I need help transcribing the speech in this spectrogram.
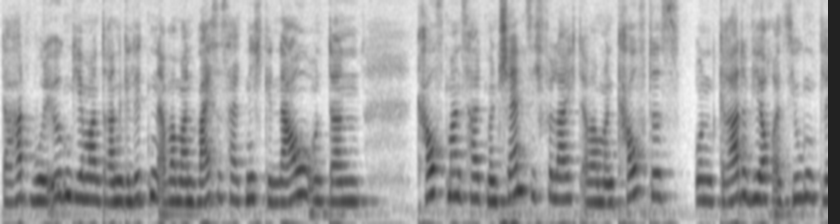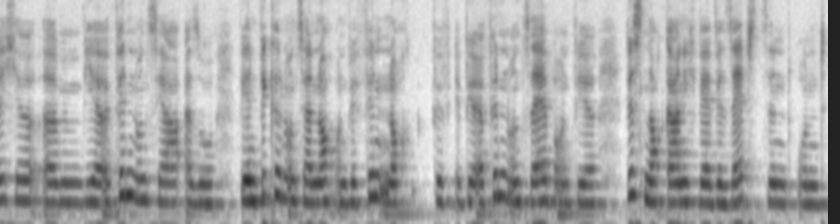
Da hat wohl irgendjemand dran gelitten, aber man weiß es halt nicht genau und dann kauft man es halt, man schämt sich vielleicht, aber man kauft es und gerade wir auch als Jugendliche, ähm, wir erfinden uns ja, also wir entwickeln uns ja noch und wir finden noch, wir, wir, erfinden uns selber und wir wissen noch gar nicht, wer wir selbst sind und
